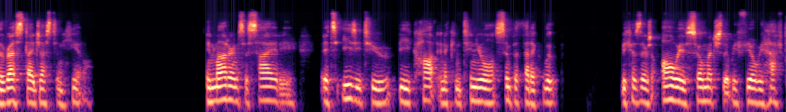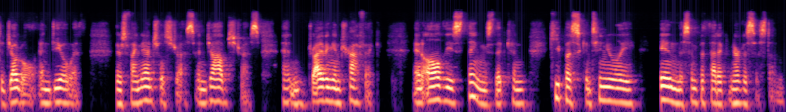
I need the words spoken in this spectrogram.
the rest, digest, and heal. In modern society, it's easy to be caught in a continual sympathetic loop because there's always so much that we feel we have to juggle and deal with. There's financial stress and job stress and driving in traffic and all of these things that can keep us continually in the sympathetic nervous system.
